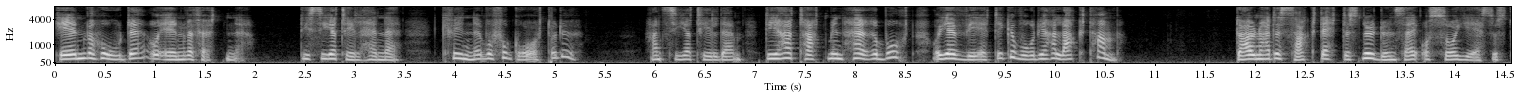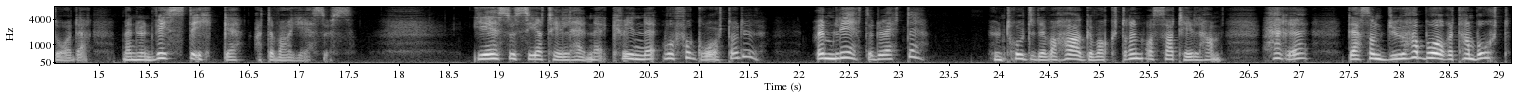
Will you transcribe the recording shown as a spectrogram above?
en ved hodet og en ved føttene. De sier til henne, Kvinne, hvorfor gråter du? Han sier til dem, De har tatt min Herre bort, og jeg vet ikke hvor de har lagt ham. Da hun hadde sagt dette, snudde hun seg og så Jesus stå der, men hun visste ikke at det var Jesus. Jesus sier til henne, Kvinne, hvorfor gråter du? Hvem leter du etter? Hun trodde det var hagevokteren og sa til ham, Herre, dersom du har båret ham bort,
